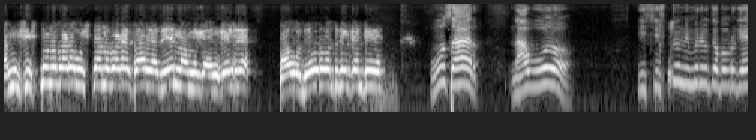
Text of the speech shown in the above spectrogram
ನಮಗೆ ಶಿಷ್ಣುನು ಬೇಡ ಉಷ್ಣನು ಬೇಡ ಸರ್ ಅದೇನ್ ನಮಗೆ ಹಂಗ ಹೇಳಿದ್ರೆ ನಾವು ದೇವರು ಅಂತ ತಿಳ್ಕೊಂತೀವಿ? ಹ್ಞೂ ಸರ್ ನಾವು ಈ ಶಿಷ್ಣು ನಿಮಿರುವಿಕೆ ಒಬ್ಬೊಬ್ರಿಗೆ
